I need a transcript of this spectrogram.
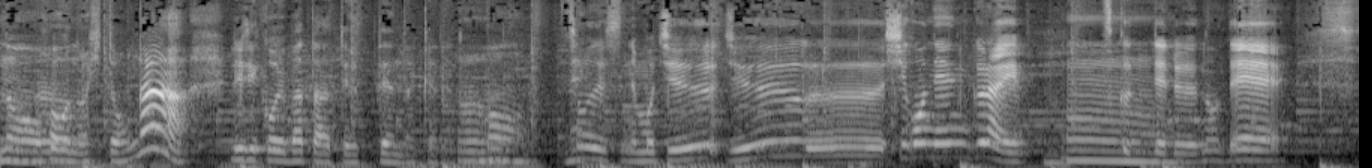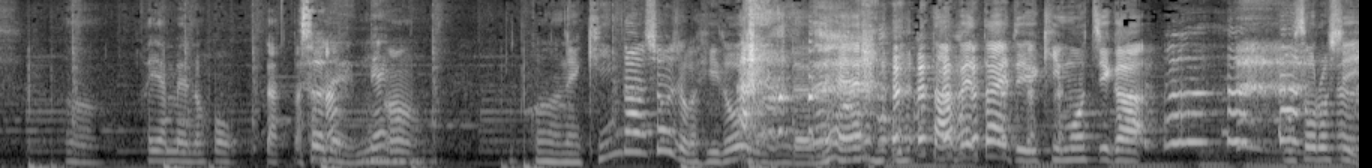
の方の人がリリコイバターって言ってんだけれども、ねそうですね。もう十十四五年ぐらい作ってるので、うん、早めの方だったかな。そうだよね。んこのね禁断症状がひどいんだよね。食べたいという気持ちが。恐ろしい。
